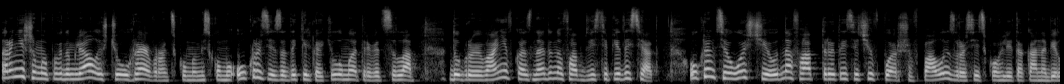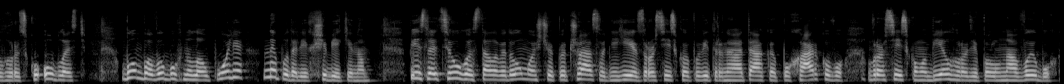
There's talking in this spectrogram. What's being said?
Раніше ми повідомляли, що у Грайворонському міському окрузі за декілька кілометрів від села Доброіванівка знайдено ФАБ 250 Окрім цього, ще одна ФАБ 3000 вперше впала з російського літака на Білгородську область. Бомба вибухнула у полі неподалік Щебєкіно. Після цього стало відомо, що під час однієї з російської повітряної атаки по Харкову в російському Білгороді пролунав вибух.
